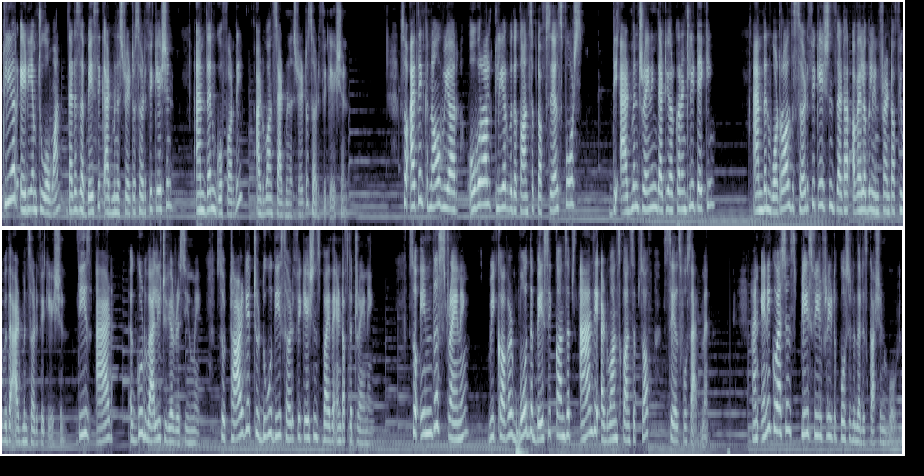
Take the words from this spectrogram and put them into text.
clear ADM 201, that is a basic administrator certification, and then go for the advanced administrator certification. So I think now we are overall clear with the concept of Salesforce the admin training that you are currently taking, and then what are all the certifications that are available in front of you with the admin certification. These add a good value to your resume. So, target to do these certifications by the end of the training. So, in this training, we cover both the basic concepts and the advanced concepts of Salesforce admin. And any questions, please feel free to post it in the discussion board.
